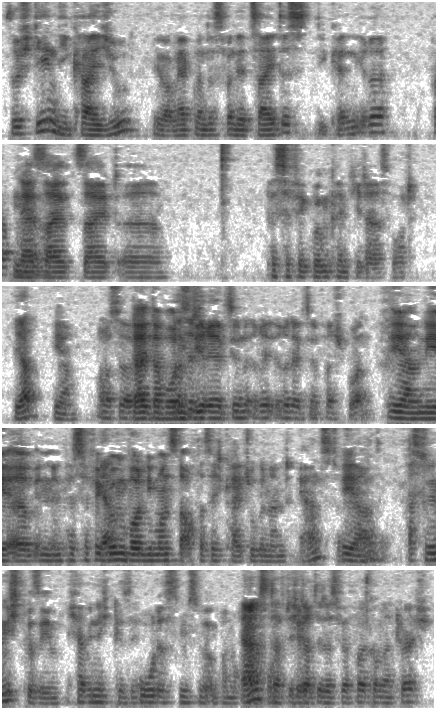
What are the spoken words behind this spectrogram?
so stehen die Kaiju, ja, merkt man das von der Zeit ist, die kennen ihre Pappen. Na, seit, seit äh, Pacific Rim kennt jeder das Wort. Ja, Ja. außer, Da- da wurden außer die die- Reaktion, Re Redaktion von Sporn. Ja, nee, äh, in, in Pacific Ja. Rim wurden die Monster auch tatsächlich Kaiju genannt. Ernsthaft? Ja. Wahnsinn. Hast du den nicht gesehen? Ich habe ihn nicht gesehen. Oh, das müssen wir irgendwann noch Ernsthaft? Ich dachte, das wäre vollkommener Trash.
